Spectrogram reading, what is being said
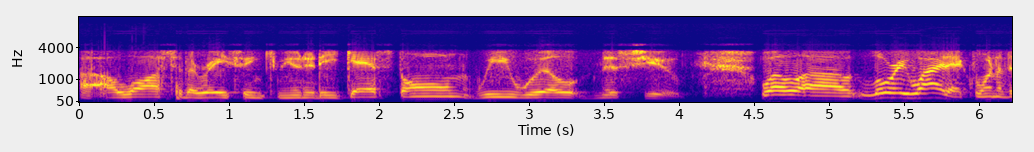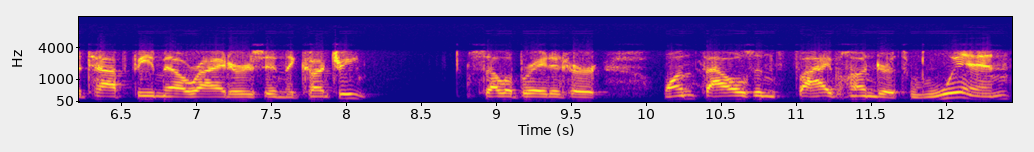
uh, a loss to the racing community. Gaston, we will miss you. Well, uh, Lori Weidick, one of the top female riders in the country, celebrated her 1,500th win.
